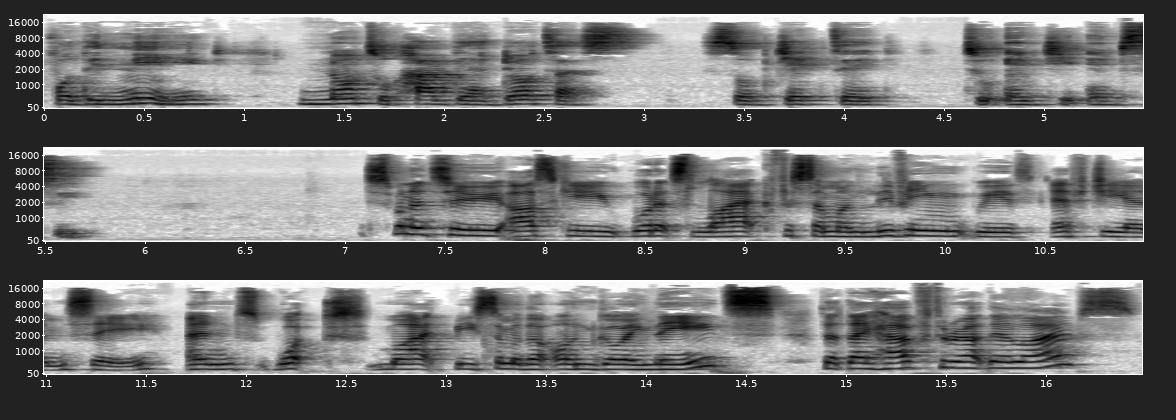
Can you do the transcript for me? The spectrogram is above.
for the need not to have their daughters subjected to FGMC. Just wanted to ask you what it's like for someone living with FGMC and what might be some of the ongoing needs that they have throughout their lives.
